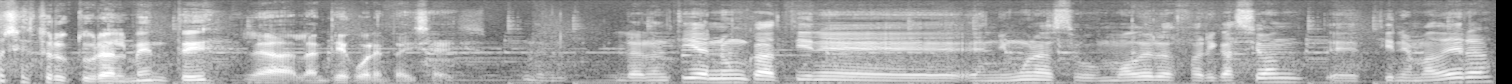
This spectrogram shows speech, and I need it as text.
¿Cómo es estructuralmente la Lantía 46? La Lantía nunca tiene, en ninguno de sus modelos de fabricación, eh, tiene madera,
